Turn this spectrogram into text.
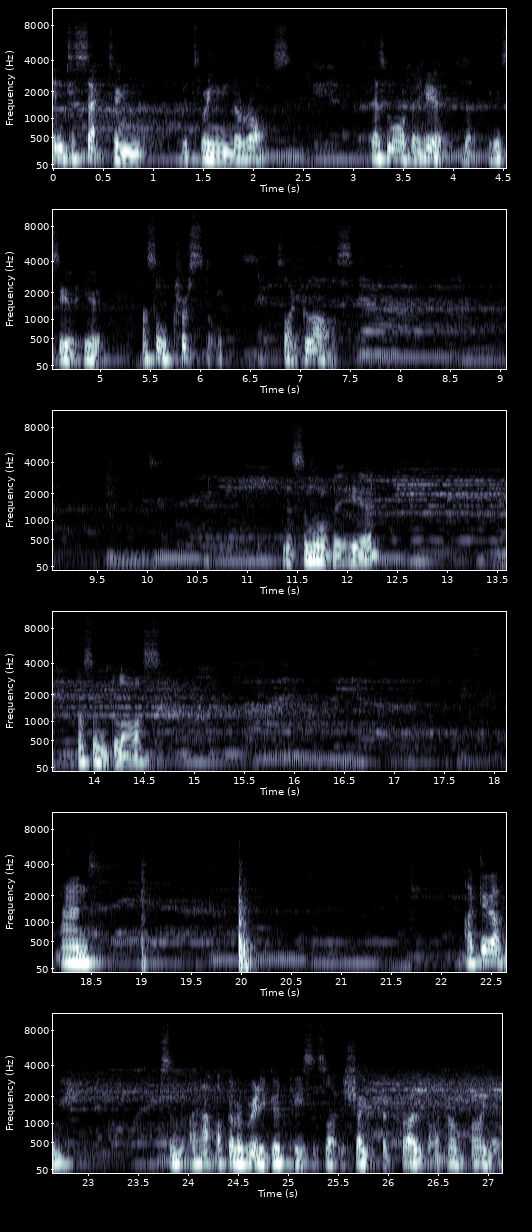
intersecting between the rocks. There's more of it here, that you can see it here. That's all crystal. It's like glass. There's some more of it here. That's all glass. And I do have some, I've got a really good piece It's like the shape of a crow, but I can't find it.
